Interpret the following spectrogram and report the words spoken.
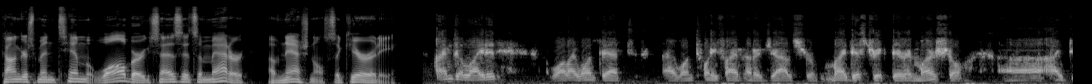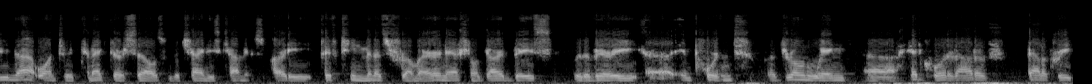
Congressman Tim Walberg says it's a matter of national security. I'm delighted. While I want that, I want 2,500 jobs for my district there in Marshall. Uh, I do not want to connect ourselves with the Chinese Communist Party 15 minutes from our Air National Guard base with a very uh, important uh, drone wing uh, headquartered out of Battle Creek.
